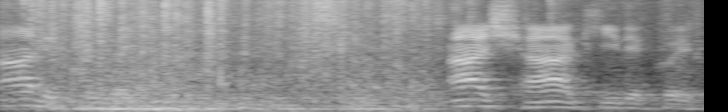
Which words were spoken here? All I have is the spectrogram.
ਆ ਦੇਖੋ ਬਾਈ। ਆ ਸ਼ਾਹ ਦੇਖੋ ਇੱਕ।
